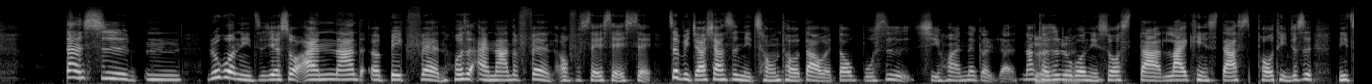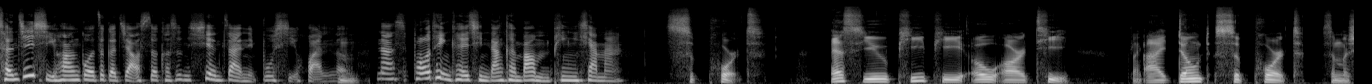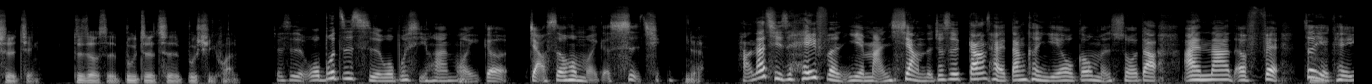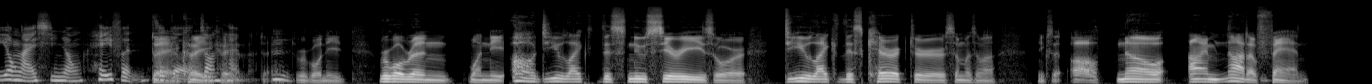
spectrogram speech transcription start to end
但是，嗯，如果你直接说 I'm not a big fan，或是 I'm not a fan of 谁谁谁，这比较像是你从头到尾都不是喜欢那个人。那可是如果你说 start liking, start supporting，就是你曾经喜欢过这个角色，可是你现在你不喜欢了。嗯、那 supporting 可以请 Duncan 帮我们拼一下吗？Support，S U P P O R T，like I don't support 什么事情，这就是不支持、不喜欢。就是我不支持，我不喜欢某一个角色或某一个事情。Yeah. 好，那其实黑粉也蛮像的，就是刚才 Duncan 也有跟我们说到，I'm not a fan，这也可以用来形容黑粉这个状态嘛。对，对，如果你如果人问你，哦，Do you like this new series or Do you like this character？什么什么，你说，哦，No，I'm not a fan。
